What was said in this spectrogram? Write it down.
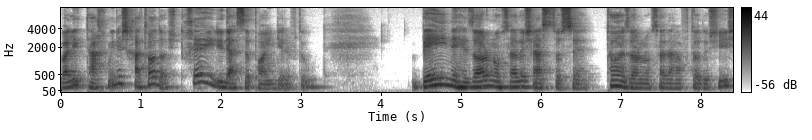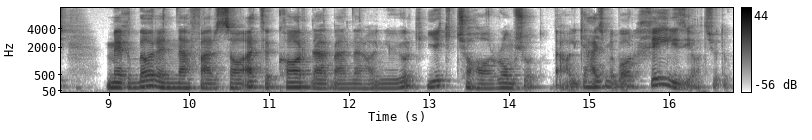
ولی تخمینش خطا داشت. خیلی دست پایین گرفته بود. بین 1963 تا 1976 مقدار نفر ساعت کار در بندرهای نیویورک یک چهارم شد در حالی که حجم بار خیلی زیاد شده بود.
